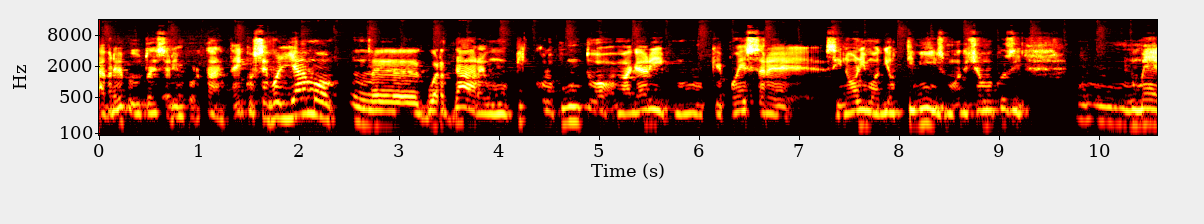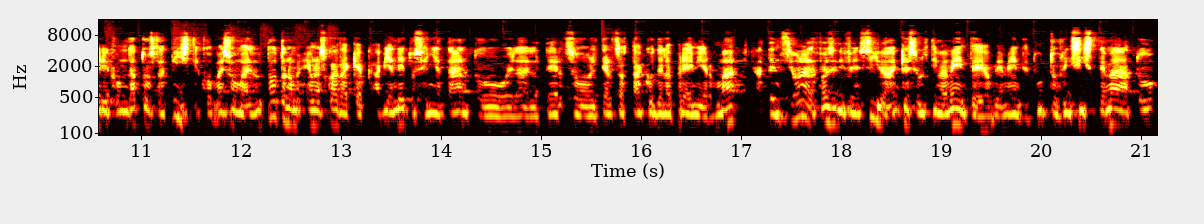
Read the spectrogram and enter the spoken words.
avrebbe potuto essere importante. Ecco, se vogliamo mm, eh, guardare un piccolo punto, magari mm, che può essere sinonimo di ottimismo, diciamo così, un numerico, un dato statistico, ma insomma il Tottenham è una squadra che abbiamo detto segna tanto il, terzo, il terzo attacco della Premier, ma attenzione alla fase difensiva, anche se ultimamente ovviamente tutto risistemato,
